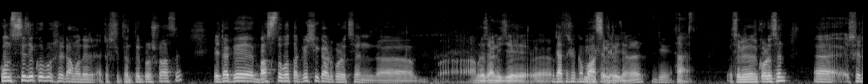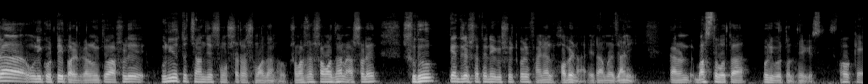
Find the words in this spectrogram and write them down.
কোন স্টেজে করব সেটা আমাদের একটা সিদ্ধান্তের প্রশ্ন আছে। এটাকে বাস্তবতাকে স্বীকার করেছেন আমরা জানি যে। সেক্রেটারি জেনারেল। হ্যাঁ সেক্রেটারি করেছেন। সেটা উনি করতেই পারেন কারণ তো আসলে উনিও তো চান যে সমস্যাটা সমাধান হোক। সমস্যার সমাধান আসলে শুধু কেন্দ্রের সাথে নেগোসিয়েট করে ফাইনাল হবে না এটা আমরা জানি। কারণ বাস্তবতা পরিবর্তন হয়ে গেছে। ওকে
